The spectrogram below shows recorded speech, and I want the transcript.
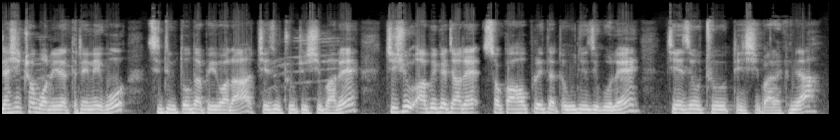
လက်ရှိထွက်ပေါ်နေတဲ့သတင်းလေးကိုစီတူသုံးသပ်ပေးသွားတာကျေးဇူးထူးတင်ရှိပါတယ်ကြည့်ရှုအားပေးကြတဲ့ Soccer Hub ပရိသတ်တူချင်းစီကိုလည်းကျေးဇူးထူးတင်ရှိပါတယ်ခင်ဗျာ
